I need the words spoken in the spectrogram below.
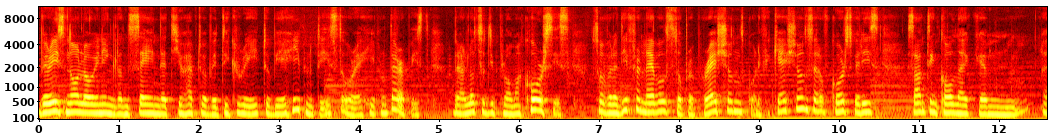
there is no law in England saying that you have to have a degree to be a hypnotist or a hypnotherapist. There are lots of diploma courses. So there are different levels of preparations, qualifications, and of course there is something called like um, uh,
